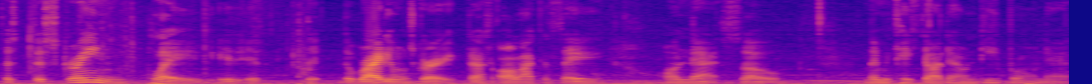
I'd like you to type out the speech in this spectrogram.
the, the screenplay. It, it the, the writing was great. That's all I can say on that. So let me take y'all down deeper on that.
